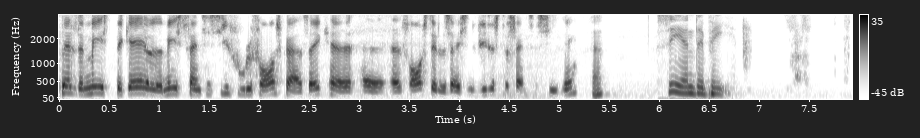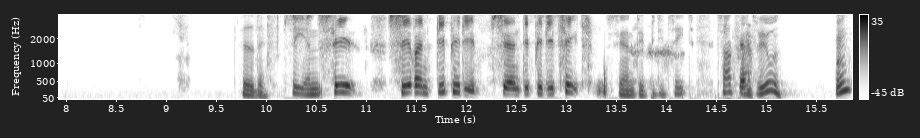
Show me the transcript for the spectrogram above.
Selv den mest begavede, mest fantasifulde forsker altså ikke havde, havde, havde forestillet sig i sin vildeste fantasi, ikke? Ja. CNDP hed det. CN... Serendipity. Serendipiditet. Serendipiditet. Tak for ja. interviewet. Mm.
